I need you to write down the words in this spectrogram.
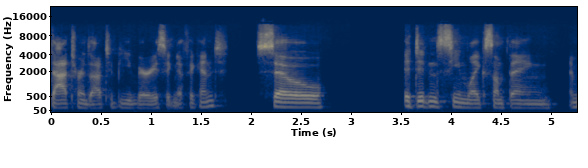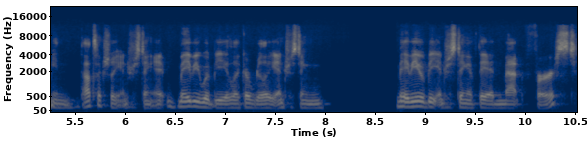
that turns out to be very significant. So it didn't seem like something i mean that's actually interesting it maybe would be like a really interesting maybe it would be interesting if they had met first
